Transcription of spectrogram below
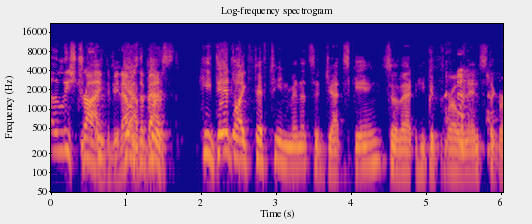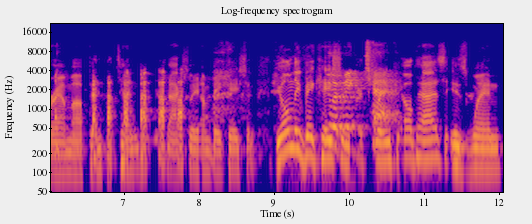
at least trying to be. That Yeah, was the proof. best. He did like 15 minutes of jet skiing so that he could throw an Instagram up and pretend he was actually on vacation. The only vacation that. Springfield has is when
